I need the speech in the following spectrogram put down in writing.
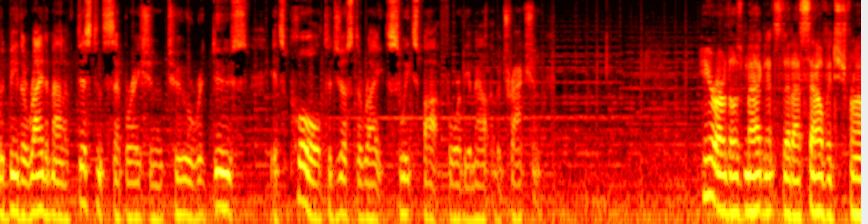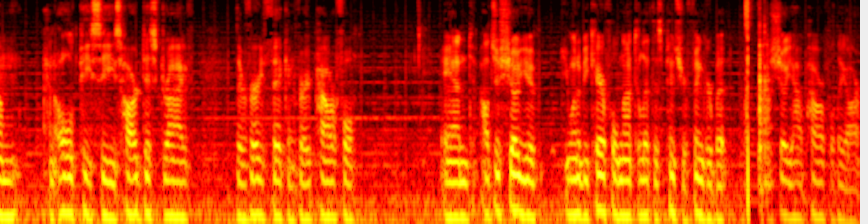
would be the right amount of distance separation to reduce its pull to just the right sweet spot for the amount of attraction. Here are those magnets that I salvaged from an old PC's hard disk drive. They're very thick and very powerful. And I'll just show you, you want to be careful not to let this pinch your finger, but to show you how powerful they are.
